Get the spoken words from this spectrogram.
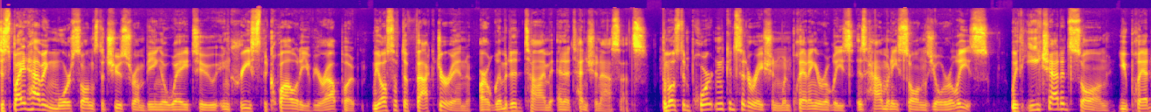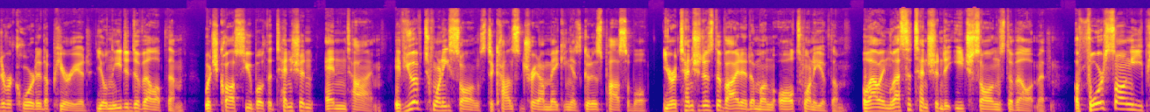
Despite having more songs to choose from being a way to increase the quality of your output, we also have to factor in our limited time and attention assets. The most important consideration when planning a release is how many songs you'll release. With each added song you plan to record in a period, you'll need to develop them, which costs you both attention and time. If you have 20 songs to concentrate on making as good as possible, your attention is divided among all 20 of them, allowing less attention to each song's development. A four song EP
